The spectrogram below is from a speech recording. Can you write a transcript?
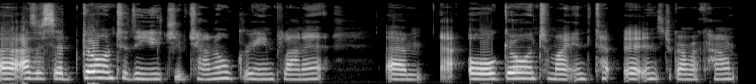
uh, as I said, go onto the YouTube channel Green Planet, um, or go onto my uh, Instagram account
